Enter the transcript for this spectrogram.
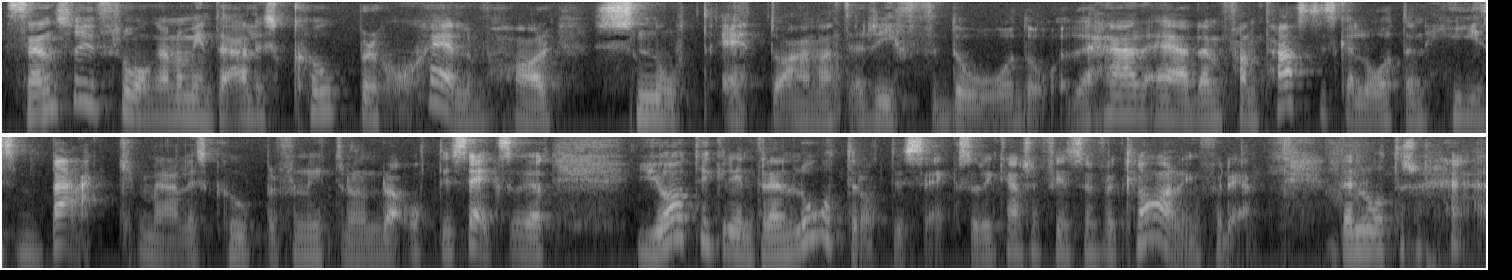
sen så är ju frågan om inte Alice Cooper själv har snott ett och annat riff då och då. Det här är den fantastiska låten He's Back med Alice Cooper från 1986. Och jag, jag tycker inte den låter 86 och det kanske finns en förklaring för det. Den låter så här.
